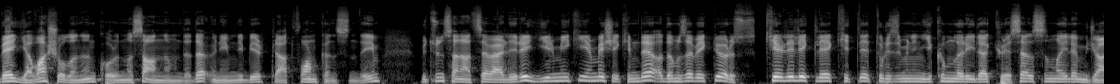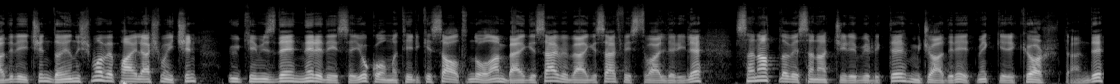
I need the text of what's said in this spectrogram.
ve yavaş olanın korunması anlamında da önemli bir platform kanısındayım. Bütün sanatseverleri 22-25 Ekim'de adamıza bekliyoruz. Kirlilikle, kitle turizminin yıkımlarıyla, küresel ısınmayla mücadele için, dayanışma ve paylaşma için ülkemizde neredeyse yok olma tehlikesi altında olan belgesel ve belgesel festivalleriyle sanatla ve sanatçıyla birlikte mücadele etmek gerekiyor dendi.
